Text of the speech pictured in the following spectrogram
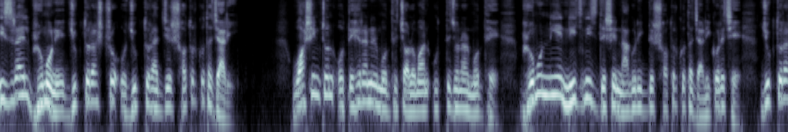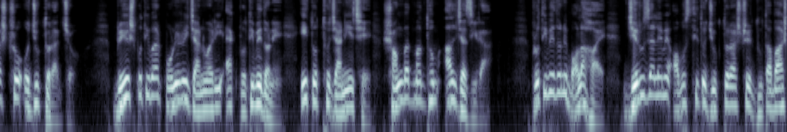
ইসরায়েল ভ্রমণে যুক্তরাষ্ট্র ও যুক্তরাজ্যের সতর্কতা জারি। ওয়াশিংটন ও তেহরানের মধ্যে চলমান উত্তেজনার মধ্যে ভ্রমণ নিয়ে নিজ নিজ দেশের নাগরিকদের সতর্কতা জারি করেছে যুক্তরাষ্ট্র ও যুক্তরাজ্য। বৃহস্পতিবার পনেরোই জানুয়ারি এক প্রতিবেদনে এই তথ্য জানিয়েছে সংবাদমাধ্যম আল জাজিরা। প্রতিবেদনে বলা হয়, জেরুজালেমে অবস্থিত যুক্তরাষ্ট্রের দূতাবাস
